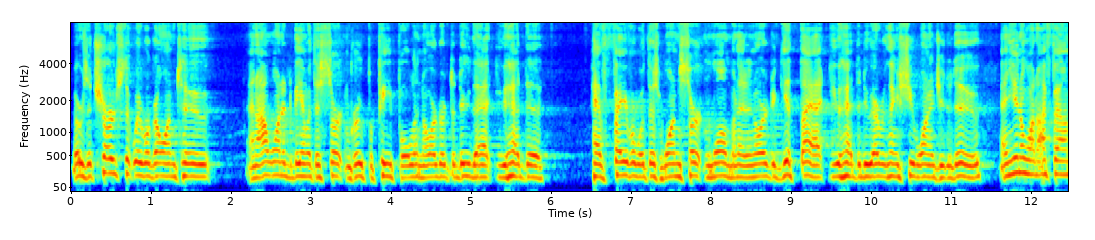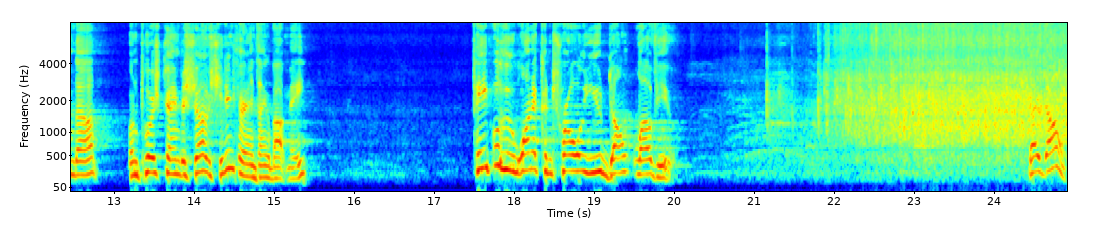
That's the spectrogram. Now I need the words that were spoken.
There was a church that we were going to, and I wanted to be in with a certain group of people. In order to do that, you had to have favor with this one certain woman. And in order to get that, you had to do everything she wanted you to do. And you know what I found out? When push came to shove, she didn't care anything about me. People who want to control you don't love you. They don't.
